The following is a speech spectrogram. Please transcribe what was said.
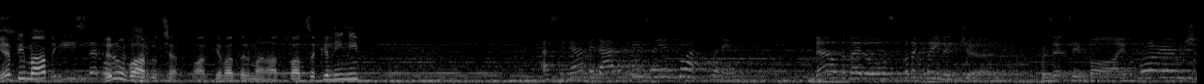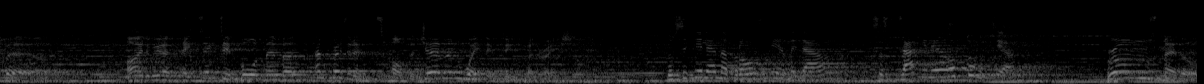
Եվ հիմա հրուն վարժության պարգևատրման հատվածը կլինի Now the medals for the clean and jerk, presented by Florian Sperr, IWF Executive Board Member and President of the German Weightlifting Federation. Носителя на бронзовия медал, състезателя от Турция. Bronze medal.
